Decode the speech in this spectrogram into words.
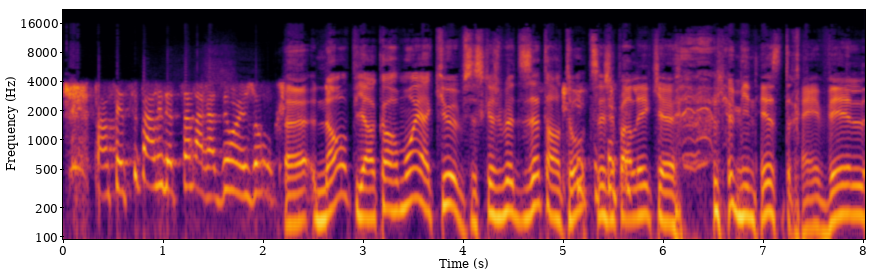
Pensais-tu parler de ça à la radio un jour? Euh, non, puis encore moins à Cube. C'est ce que je me disais tantôt. tu sais, j'ai parlé que le ministre Drainville,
